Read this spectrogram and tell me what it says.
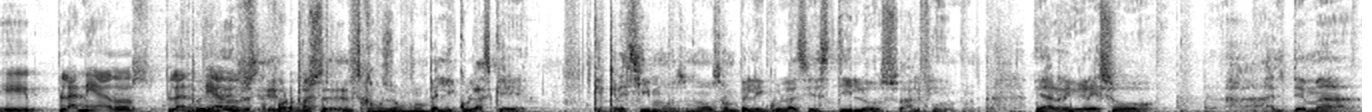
eh, planeados, planteados Pues, de esa eh, forma. pues, es como son películas que, que crecimos, ¿no? Son películas y estilos. Al fin, mira, regreso al tema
